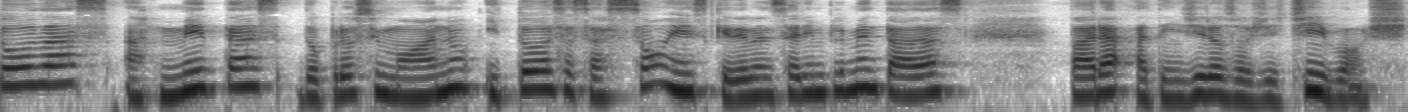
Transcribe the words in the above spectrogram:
todas as metas do próximo ano e todas as ações que devem ser implementadas para atingir os objetivos.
